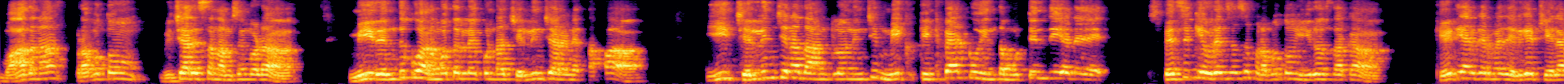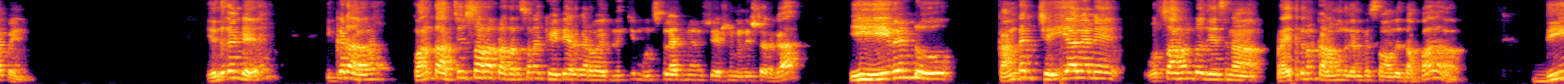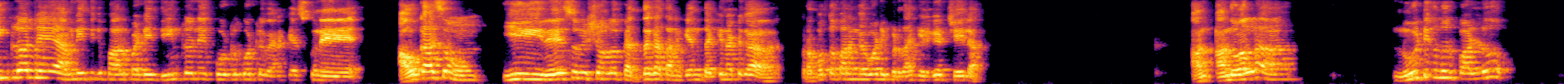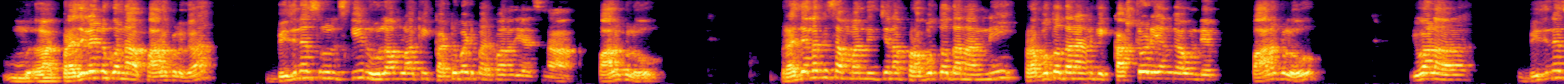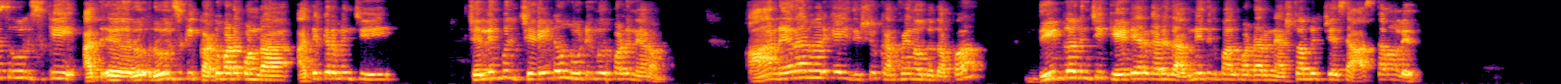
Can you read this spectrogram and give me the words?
వాదన ప్రభుత్వం విచారిస్తున్న అంశం కూడా మీరెందుకు అనుమతులు లేకుండా చెల్లించారనే తప్ప ఈ చెల్లించిన దాంట్లో నుంచి మీకు కిక్ బ్యాక్ ఇంత ముట్టింది అనే స్పెసిఫిక్ ఎవిడెన్సెస్ ప్రభుత్వం ఈ రోజు దాకా కేటీఆర్ గారి మీద ఎలిగేట్ చేయలేకపోయింది. ఎందుకంటే ఇక్కడ కొంత అత్యుత్సాహ ప్రదర్శన కేటీఆర్ గారి వైపు నుంచి మున్సిపల్ అడ్మినిస్ట్రేషన్ మినిస్టర్గా ఈ ఈవెంట్ కండక్ట్ చెయ్యాలనే ఉత్సాహంతో చేసిన ప్రయత్నం కళ ముందు కనిపిస్తా ఉంది తప్ప దీంట్లోనే అవినీతికి పాల్పడి దీంట్లోనే కోట్లు కోట్లు వెనకేసుకునే అవకాశం ఈ రేసు విషయంలో పెద్దగా తనకేం దక్కినట్టుగా ప్రభుత్వ పరంగా కూడా ఇప్పటిదాకా ఎలిగేట్ చేయలే. అందువల్ల నూటికి నూరు పాళ్ళు ప్రజలు ఎన్నుకున్న పాలకులుగా బిజినెస్ రూల్స్కి రూల్ ఆఫ్ లా కి కట్టుబడి పరిపాలన చేయాల్సిన పాలకులు ప్రజలకు సంబంధించిన ప్రభుత్వ ధనాన్ని ప్రభుత్వ ధనానికి కస్టోడియన్గా ఉండే పాలకులు ఇవాళ బిజినెస్ రూల్స్కి రూల్స్కి కట్టుబడకుండా అతిక్రమించి చెల్లింపులు చేయడం నూటికి నూరు పాళ్ళు నేరం. ఆ నేరాన్ని వరకే ఇది ఇష్యూ కన్ఫైన్ అవుతుంది తప్ప దీంట్లో నుంచి కేటీఆర్ గారు ఏదో అవినీతికి పాల్పడ్డారని ఎస్టాబ్లిష్ చేసే ఆస్కారం లేదు.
